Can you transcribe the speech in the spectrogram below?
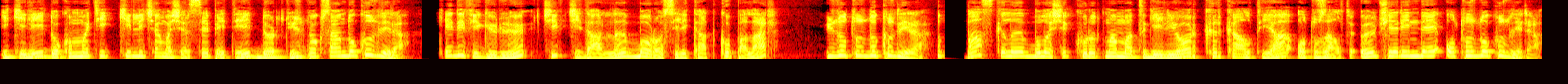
İkili dokunmatik kirli çamaşır sepeti 499 lira. Kedi figürlü çift cidarlı borosilikat kupalar 139 lira. Baskılı bulaşık kurutma matı geliyor 46'ya 36 ölçülerinde 39 lira.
